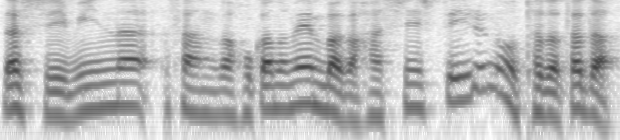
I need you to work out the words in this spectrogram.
だし皆さんが他のメンバーが発信しているのをただただ、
